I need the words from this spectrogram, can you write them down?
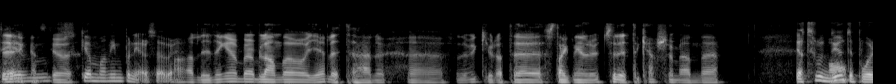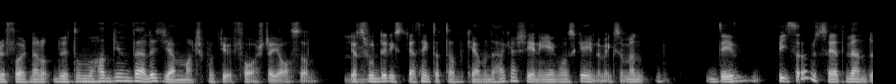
det, det ganska... ska man imponeras över. Ja, Lidingö börjar blanda och ge lite här nu. Eh, så det är väl kul att det stagnerar ut sig lite kanske men jag trodde ja. ju inte på det förut när de, du vet, de hade ju en väldigt jämn match mot Farsta Jasen. Mm. Jag trodde liksom, jag tänkte att okay, men det här kanske är en engångsgrej nu liksom, men det visar sig att Vändö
